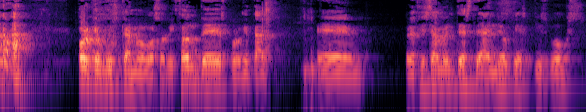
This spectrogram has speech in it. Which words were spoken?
porque busca nuevos horizontes, porque tal. Eh, precisamente este año que Xbox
